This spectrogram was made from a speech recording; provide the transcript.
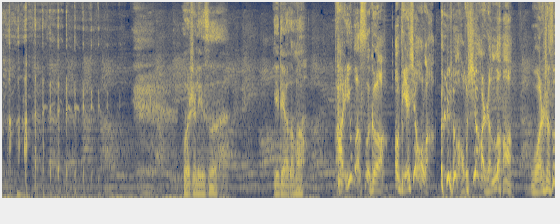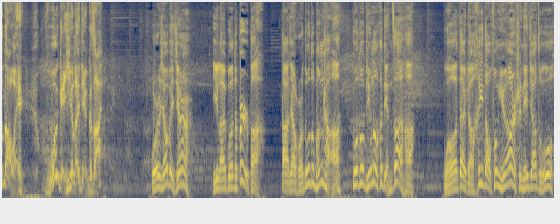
我是李四，你点了吗？哎呦我四哥，哦别笑了，老吓人了。我是孙大伟，我给一来点个赞。我是小北京，一来播的倍儿棒，大家伙多多捧场，多多评论和点赞哈。我代表黑道风云二十年家族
